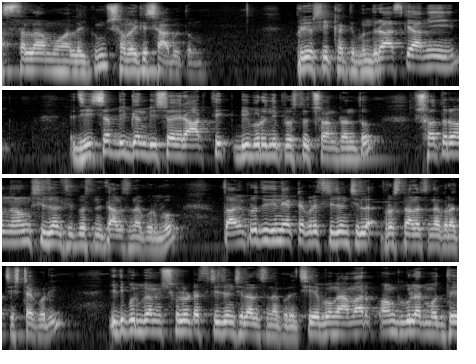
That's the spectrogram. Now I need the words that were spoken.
আসসালামু আলাইকুম, সবাইকে স্বাগতম। প্রিয় শিক্ষার্থী বন্ধুরা, আজকে আমি হিসাব বিজ্ঞান বিষয়ের আর্থিক বিবরণী প্রস্তুত সংক্রান্ত সতেরো নং সৃজনশীল প্রশ্ন আলোচনা করব। তো আমি প্রতিদিনই একটা করে সৃজনশীল প্রশ্ন আলোচনা করার চেষ্টা করি। ইতিপূর্বে আমি ষোলোটা সৃজনশীল আলোচনা করেছি এবং আমার অঙ্কগুলোর মধ্যে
